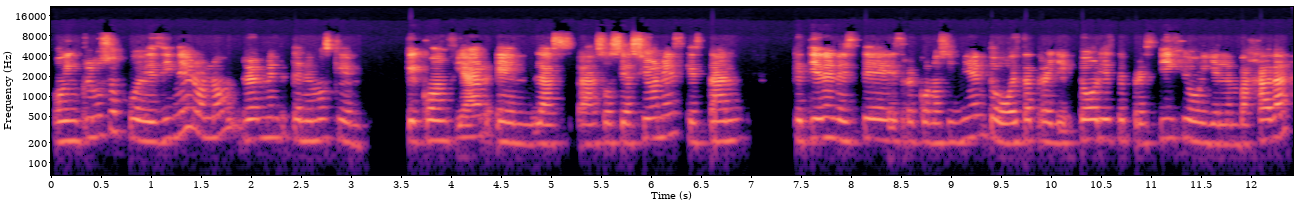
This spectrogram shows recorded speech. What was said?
o incluso pues dinero, ¿no? Realmente tenemos que, que confiar en las asociaciones que están, que tienen este, este reconocimiento o esta trayectoria, este prestigio y en la embajada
